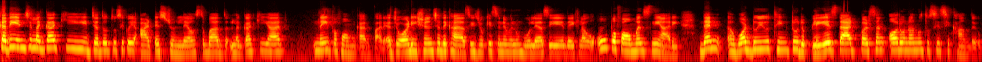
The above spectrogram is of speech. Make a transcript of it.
ਕਦੀ ਇੰਜ ਲੱਗਾ ਕਿ ਜਦੋਂ ਤੁਸੀਂ ਕੋਈ ਆਰਟਿਸਟ ਚੁਣ ਲਿਆ ਉਸ ਤੋਂ ਬਾਅਦ ਲੱਗਾ ਕਿ ਯਾਰ ਨਹੀਂ ਪਰਫਾਰਮ ਕਰ ਪਾ ਰਿਹਾ। ਜੋ ਆਡੀਸ਼ਨ 'ਚ ਦਿਖਾਇਆ ਸੀ, ਜੋ ਕਿਸੇ ਨੇ ਮੈਨੂੰ ਬੋਲਿਆ ਸੀ, ਇਹ ਦੇਖ ਲਓ, ਉਹ ਪਰਫਾਰਮੈਂਸ ਨਹੀਂ ਆ ਰਹੀ। Then what do you think to replace that person ਔਰ ਉਹਨਾਂ ਨੂੰ ਤੁਸੀਂ ਸਿਖਾਉਂਦੇ ਹੋ?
